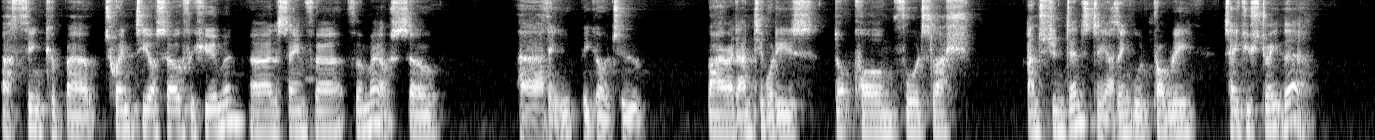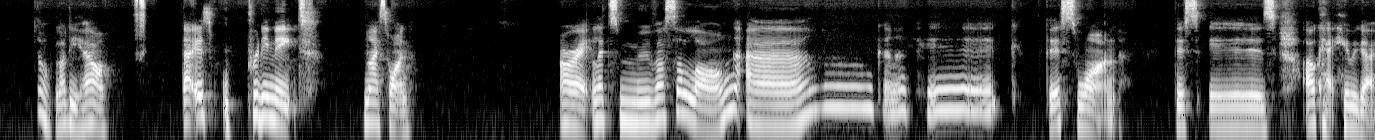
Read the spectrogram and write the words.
I think about 20 or so for human, uh, and the same for, for mouse. So uh, I think we go to bioradantibodies.com forward slash antigen density, I think would probably take you straight there. Oh, bloody hell. That is pretty neat. Nice one. All right, let's move us along. I'm going to pick this one. This is, okay, here we go.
